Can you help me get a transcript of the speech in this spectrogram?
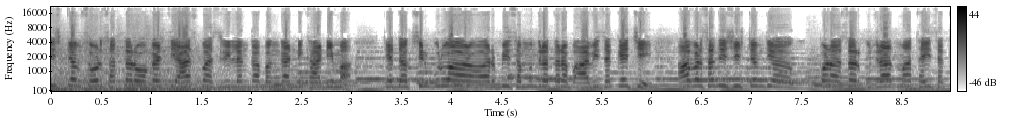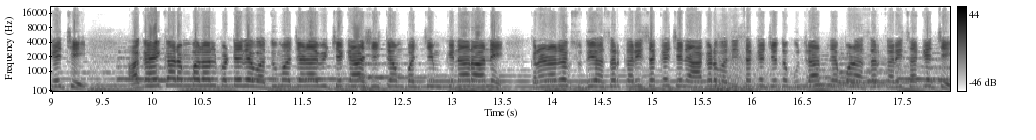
સિસ્ટમ સોળ સત્તર ઓગસ્ટથી આસપાસ શ્રીલંકા બંગાળની ખાડીમાં તે દક્ષિણ પૂર્વ અરબી સમુદ્ર તરફ આવી શકે છે. આ વરસાદી સિસ્ટમથી પણ અસર ગુજરાતમાં થઈ શકે છે. આગાહીકાર અંબાલાલ પટેલે વધુમાં જણાવ્યું છે કે આ સિસ્ટમ પશ્ચિમ કિનારા અને કર્ણાટક સુધી અસર કરી શકે છે અને આગળ વધી શકે છે તો ગુજરાતને પણ અસર કરી શકે છે.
